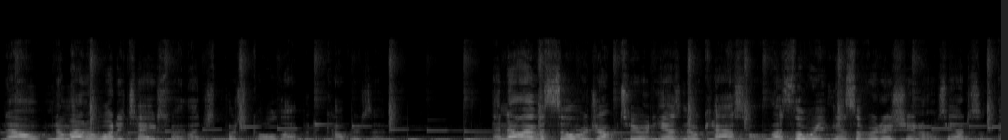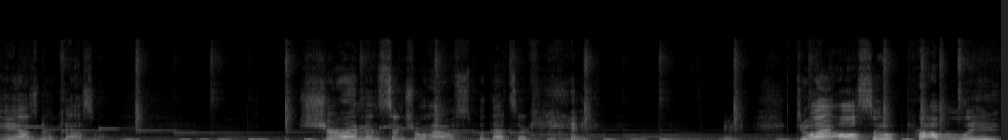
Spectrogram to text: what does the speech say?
Now, no matter what he takes with, I just push gold up and it covers it. And now I have a silver drop too, and he has no castle. That's the weakness of Ureshino, is he has, he has no castle. Sure, I'm in Central House, but that's okay. Do I also probably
